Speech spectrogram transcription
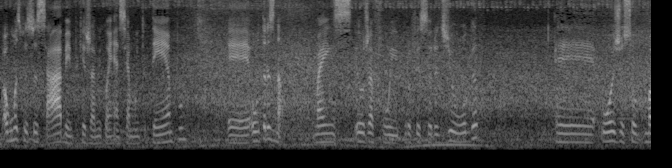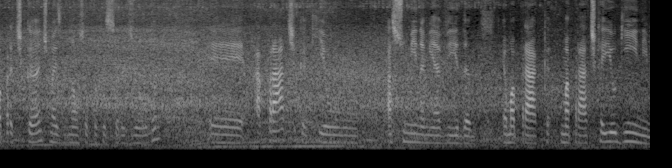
algumas pessoas sabem, porque já me conhecem há muito tempo, é, outras não. Mas eu já fui professora de yoga. É, hoje eu sou uma praticante, mas não sou professora de yoga. É, a prática que eu assumi na minha vida é uma, praca, uma prática yogini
